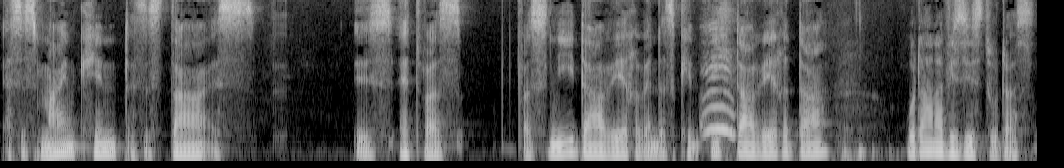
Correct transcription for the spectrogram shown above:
es ist mein Kind, es ist da, es ist etwas, was nie da wäre, wenn das Kind nicht da wäre, da. Oder Hanna, wie siehst du das?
